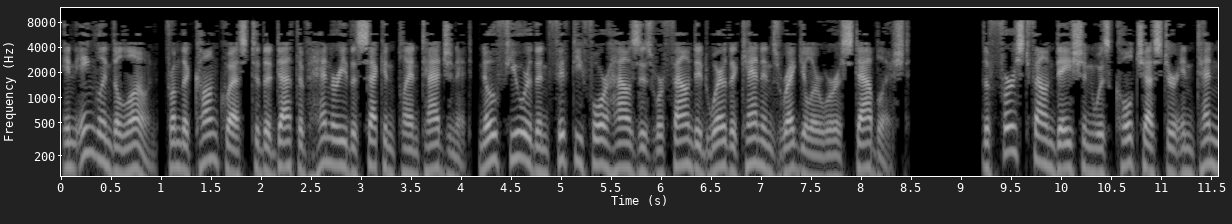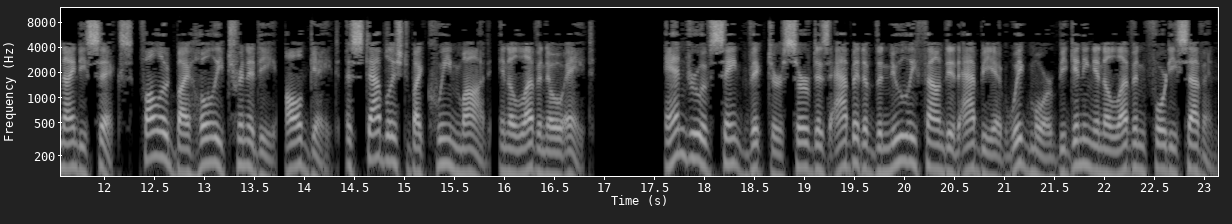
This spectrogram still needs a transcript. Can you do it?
In England alone, from the conquest to the death of Henry II Plantagenet, no fewer than 54 houses were founded where the canons regular were established. The first foundation was Colchester in 1096, followed by Holy Trinity, Aldgate, established by Queen Maud, in 1108. Andrew of St. Victor served as abbot of the newly founded abbey at Wigmore beginning in 1147.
